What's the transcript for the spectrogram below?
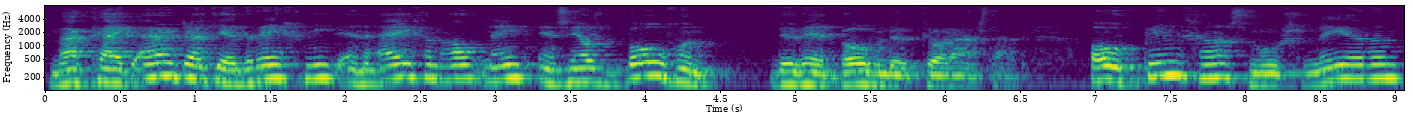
Maar kijk uit dat je het recht niet in eigen hand neemt en zelfs boven de wet, boven de Torah staat. O Pingas moest leren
